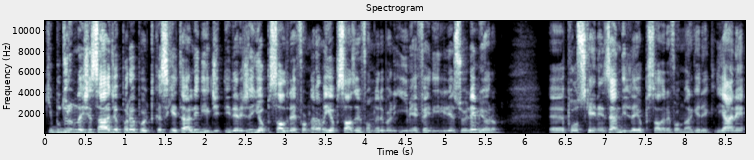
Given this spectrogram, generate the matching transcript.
Ki bu durumda işte sadece para politikası yeterli değil. Ciddi derecede yapısal reformlar ama yapısal reformları böyle IMF diliyle söylemiyorum e, post Keynesyen dilde yapısal reformlar gerekli. Yani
